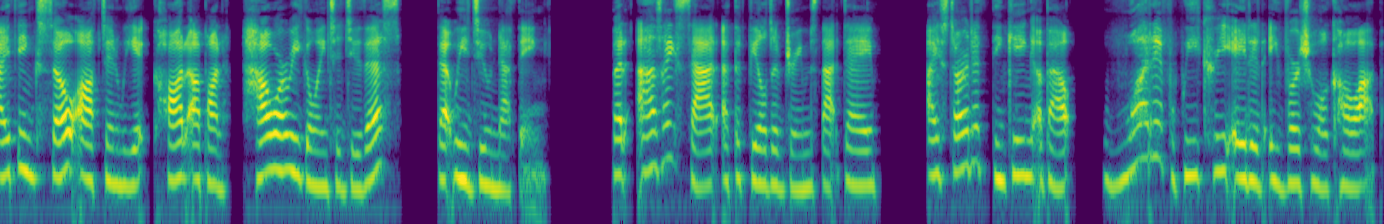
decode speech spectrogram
I think so often we get caught up on how are we going to do this that we do nothing. But as I sat at the Field of Dreams that day, I started thinking about what if we created a virtual co op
